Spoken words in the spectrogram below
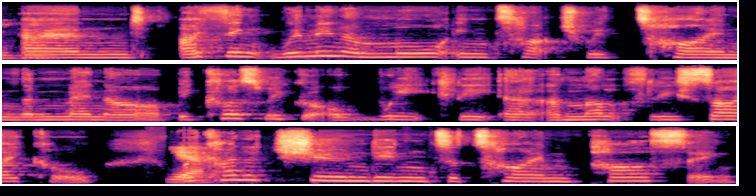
Mm-hmm. And I think women are more in touch with time than men are because we've got a weekly, uh, a monthly cycle. Yeah. We're kind of tuned into time passing.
